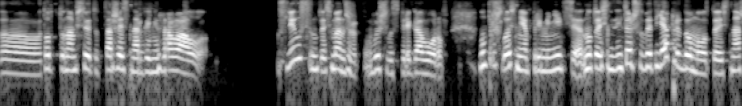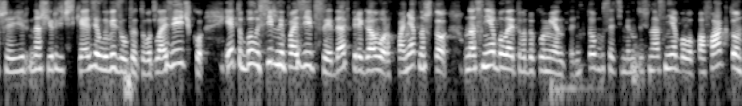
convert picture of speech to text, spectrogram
а, тот, кто нам все это торжественно организовал, слился, ну, то есть менеджер вышел из переговоров, ну, пришлось мне применить, э, ну, то есть не то, чтобы это я придумала, то есть наш, наш юридический отдел увидел вот эту вот лазеечку, и это было сильной позицией, да, в переговорах. Понятно, что у нас не было этого документа, никто бы с этими, ну, то есть у нас не было по факту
